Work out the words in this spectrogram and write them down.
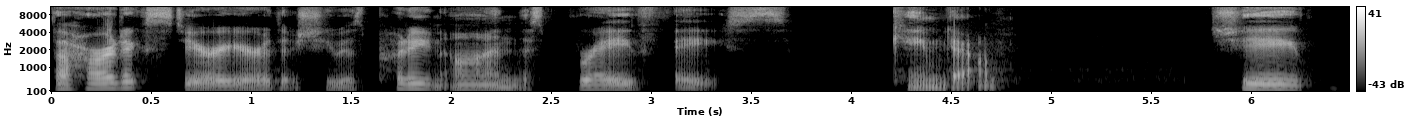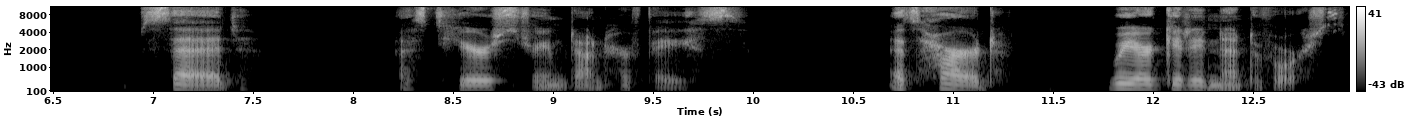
The hard exterior that she was putting on, this brave face, came down. She said as tears streamed down her face, It's hard. We are getting a divorce.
